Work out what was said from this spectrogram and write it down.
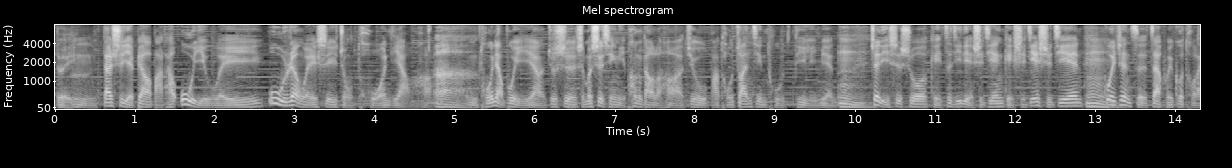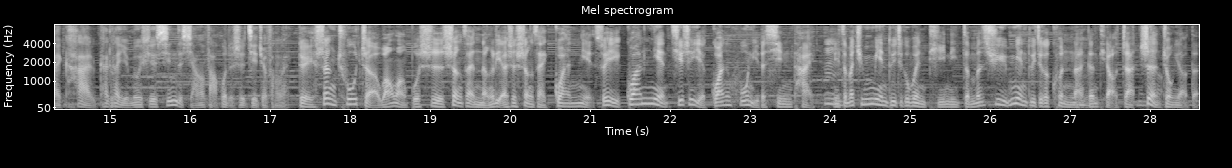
对，嗯，但是也不要把它误以为、误认为是一种鸵鸟。哈啊，嗯，鸵鸟不一样，就是什么事情你碰到了哈，就把头钻进土地里面。嗯，这里是说给自己一点时间，给时间时间，嗯，过一阵子再回过头来看，看看有没有一些新的想法或者是解决方案。对，胜出者往往不是胜在能力，而是胜在观念。所以观念其实也关乎你的心态，你怎么去面对这个问题，你怎么去面对这个困难跟挑战是很重要的。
